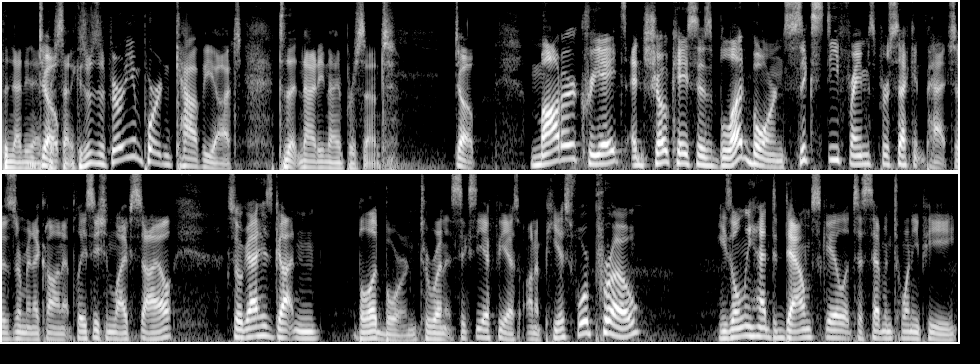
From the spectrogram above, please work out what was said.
the 99% because there's a very important caveat to that 99%. Dope. Modder creates and showcases Bloodborne 60 frames per second patch, says Zarmena Khan at PlayStation Lifestyle. So a guy has gotten Bloodborne to run at 60 FPS on a PS4 Pro. He's only had to downscale it to 720p.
